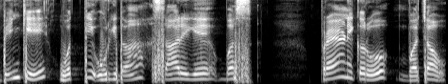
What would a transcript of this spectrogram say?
ಬೆಂಕಿ ಒತ್ತಿ ಉರಿದ ಸಾರಿಗೆ ಬಸ್ ಪ್ರಯಾಣಿಕರು ಬಚಾವ್.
